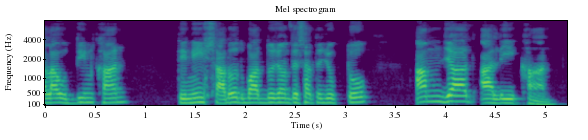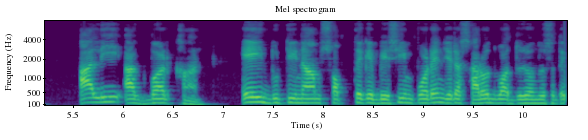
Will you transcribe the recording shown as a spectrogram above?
আলাউদ্দিন খান, তিনি শারদ বাদ্যযন্ত্রের সাথে যুক্ত, আমজাদ আলী খান, আলী আকবর খান। এই দুটি নাম সব থেকে বেশি ইম্পর্টেন্ট যেটা শারদ বাদ্যযন্ত্রের সাথে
